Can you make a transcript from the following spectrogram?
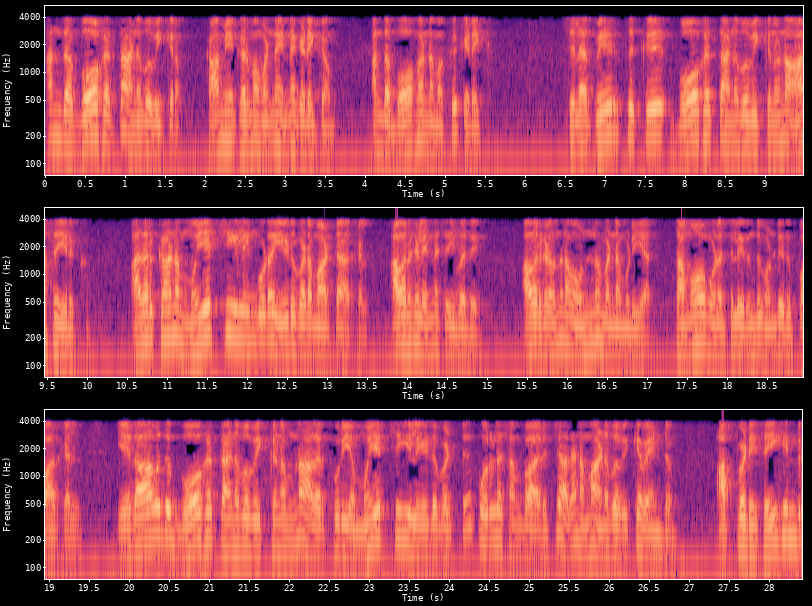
அந்த போகத்தை அனுபவிக்கிறோம். காமிய கர்மம் பண்ண என்ன கிடைக்கும்? அந்த போகம் நமக்கு கிடைக்கும். சில பேர்த்துக்கு போகத்தை அனுபவிக்கணும்னு ஆசை இருக்கும். அதற்கான முயற்சியிலையும் கூட ஈடுபட மாட்டார்கள். அவர்கள் என்ன செய்வது? அவர்கள் வந்து நம்ம ஒன்னும் பண்ண முடியாது. தமோ குணத்தில் இருந்து கொண்டு இருப்பார்கள். ஏதாவது போகத்தை அனுபவிக்கணும்னா அதற்குரிய முயற்சியில் ஈடுபட்டு பொருளை சம்பாரிச்சு அதை நம்ம அனுபவிக்க வேண்டும். அப்படி செய்கின்ற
